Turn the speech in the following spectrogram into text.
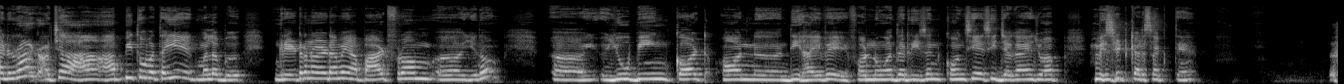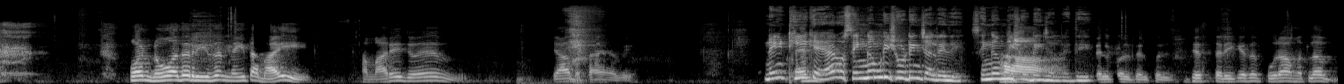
अनुराग अच्छा हाँ, आप भी तो बताइए मतलब ग्रेटर नोएडा में apart from you know you being caught on the highway for no other reason कौन सी ऐसी जगह है जो आप विज़िट कर सकते हैं? फॉर नो अदर रीज़न नहीं था भाई। हमारे जो है क्या बताएँ अभी? नहीं ठीक है यार, वो सिंघम की शूटिंग चल रही थी, सिंघम की शूटिंग चल हाँ, रही थी। बिल्कुल, बिल्कुल। जिस तरीके से पूरा मतलब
